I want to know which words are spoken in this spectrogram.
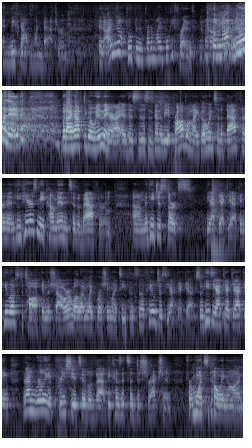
and we've got one bathroom. And I'm not pooping in front of my boyfriend. I'm not doing it. But I have to go in there. I, this, this is to be a problem. I go into the bathroom, and he hears me come into the bathroom. Um, and he just starts yak, yak, yak. And he loves to talk in the shower while I'm like brushing my teeth and stuff. He'll just yak, yak, yak. So he's yak, yak, yakking, but I'm really appreciative of that because it's a distraction from what's going on.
